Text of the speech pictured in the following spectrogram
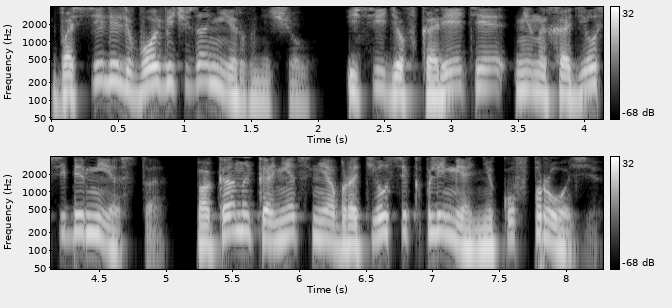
Василий Львович занервничал и, сидя в карете, не находил себе места, пока, наконец, не обратился к племяннику в прозе.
